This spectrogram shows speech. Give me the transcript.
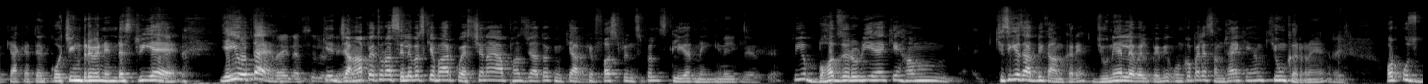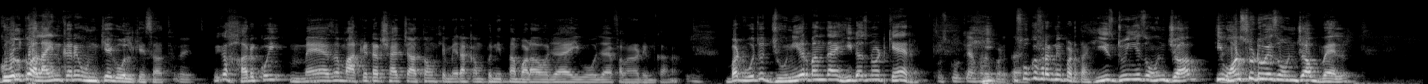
क्या कहते हैं कोचिंग ड्रिवन इंडस्ट्री है यही होता है कि जहाँ पे थोड़ा सिलेबस के बाहर क्वेश्चन आए आप फंस जाते हो क्योंकि आपके फ़र्स्ट प्रिंसिपल्स क्लियर नहीं है। नहीं क्लियर तो ये बहुत ज़रूरी है कि हम किसी के साथ भी काम करें जूनियर लेवल पे भी उनको पहले समझाएँ कि हम क्यों कर रहे हैं। और उस गोल को अलाइन करें उनके गोल के साथ। क्योंकि हर कोई मैं एज अ मार्केटर शायद चाहता हूँ कि मेरा कंपनी इतना बड़ा हो जाए वो हो जाए फलाना ढिमकाना बट वो जो जूनियर बंदा है ही डज नॉट केयर उसको क्या फ़र्क पड़ता उसको कोई फ़र्क नहीं पड़ता। He is doing his own job he wants to do his own job well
